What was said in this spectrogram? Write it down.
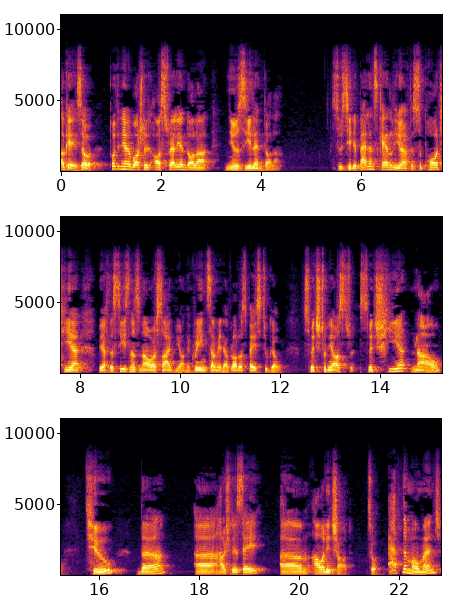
Okay, so put in your watch list Australian dollar, New Zealand dollar. So you see the balance candle, you have the support here, we have the seasonals on our side, we are on the green side, we have a lot of space to go. Switch to the switch here now to the, uh, how should I say, um, hourly chart. So at the moment,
